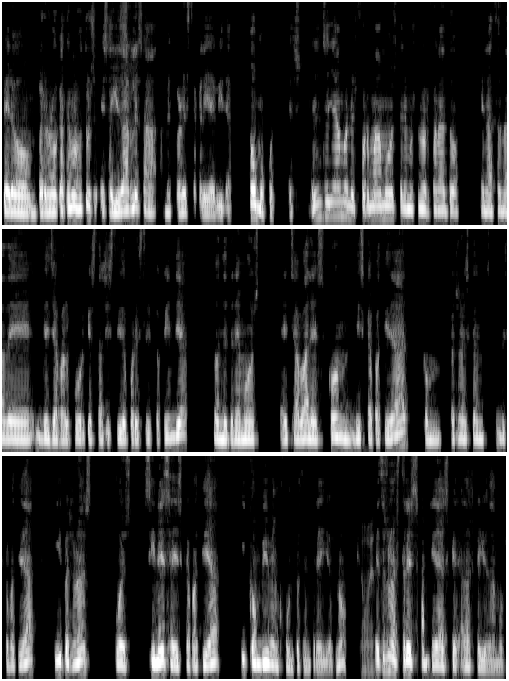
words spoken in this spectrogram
pero, pero lo que hacemos nosotros es ayudarles a, mejorar esta calidad de vida. ¿Cómo? Pues Les enseñamos, les formamos, tenemos un orfanato en la zona de, de Jabalpur que está asistido por Street of India, donde tenemos eh, chavales con discapacidad, con personas con discapacidad y personas pues sin esa discapacidad y conviven juntos entre ellos, ¿no? Estas son las tres comunidades que, a las que ayudamos.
